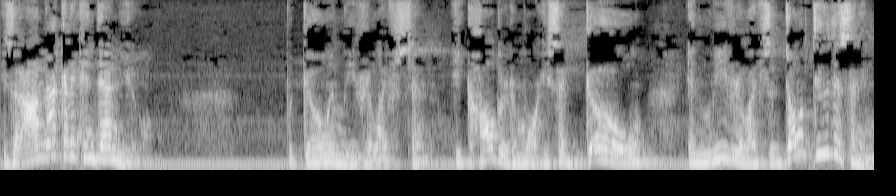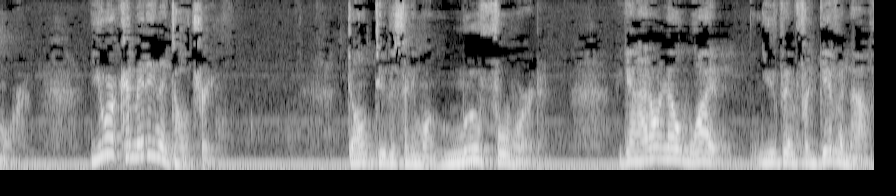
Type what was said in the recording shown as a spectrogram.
He said, I'm not going to condemn you, but go and leave your life of sin. He called her to more. He said, Go and leave your life of sin. Don't do this anymore. You are committing adultery. Don't do this anymore. Move forward. Again, I don't know what you've been forgiven of,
